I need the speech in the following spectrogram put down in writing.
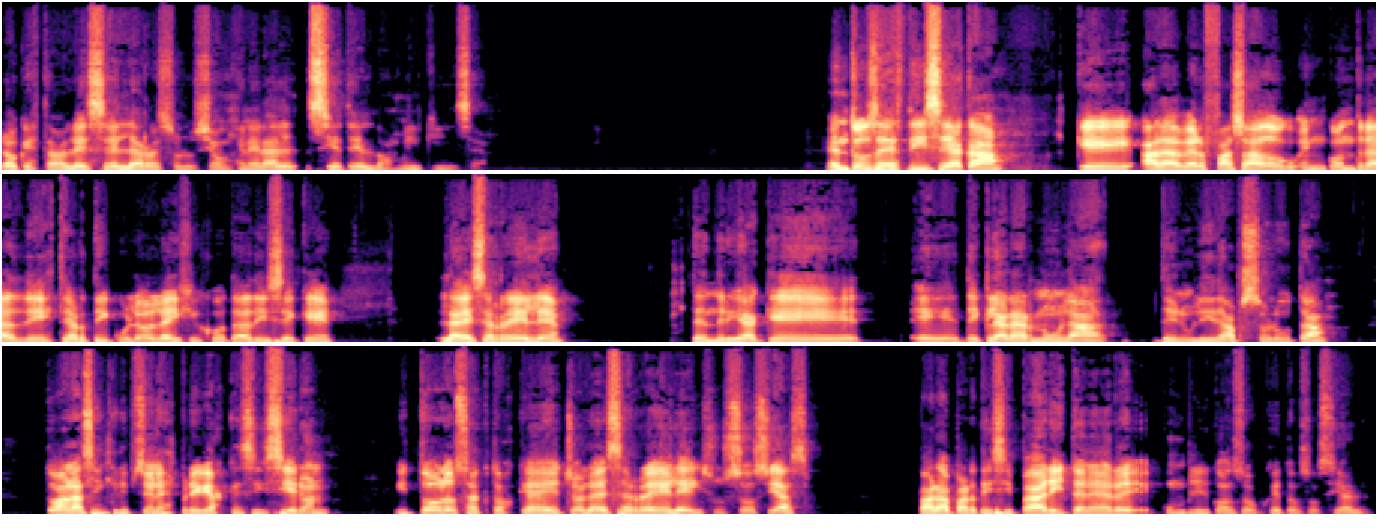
lo que establece la Resolución General 7 del 2015. Entonces dice acá que al haber fallado en contra de este artículo, la IGJ dice que la SRL tendría que eh, declarar nula, de nulidad absoluta, todas las inscripciones previas que se hicieron y todos los actos que ha hecho la SRL y sus socias para participar y tener, eh, cumplir con su objeto social.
